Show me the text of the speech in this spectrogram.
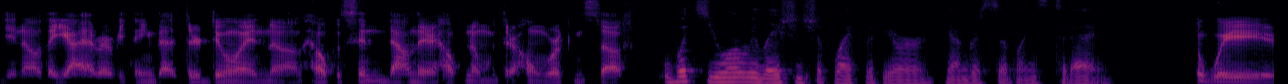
you know they got everything that they're doing. Uh, help with sitting down there, helping them with their homework and stuff. What's your relationship like with your younger siblings today? we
